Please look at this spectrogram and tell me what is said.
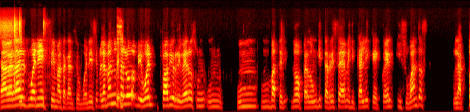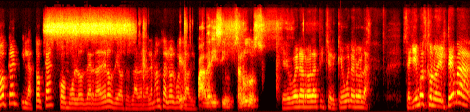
La verdad es buenísima esa canción, buenísima. Le mando un saludo a mi buen Fabio Riveros, un, un, un, un bateri- no, perdón, un guitarrista de Mexicali que él y su banda la tocan y la tocan como los verdaderos dioses, la verdad. Le mando un saludo al buen Fabio. Padrísimo. Saludos. Qué buena rola, teacher, qué buena rola. Seguimos con lo del tema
